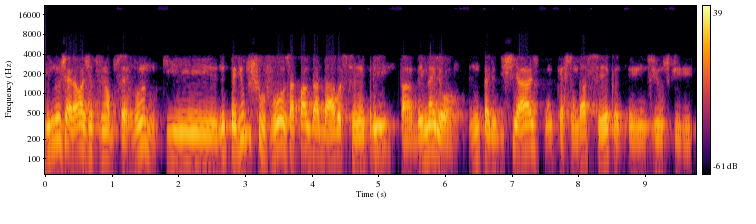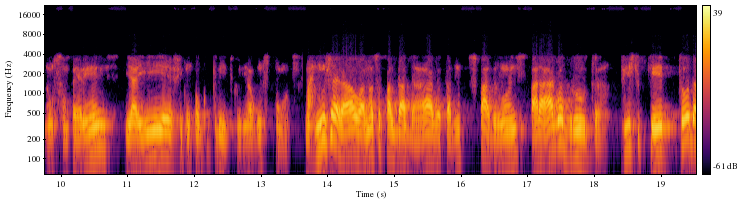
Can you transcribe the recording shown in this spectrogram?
E, no geral, a gente vem observando que no período chuvoso a qualidade da água sempre está bem melhor. No período de estiagem, com questão da seca, tem rios que não são perenes, e aí fica um pouco crítico em alguns pontos. Mas, no geral, a nossa qualidade da água está dentro dos padrões para a água bruta visto que todos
